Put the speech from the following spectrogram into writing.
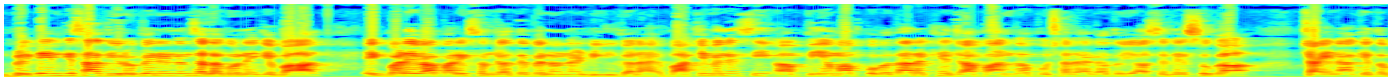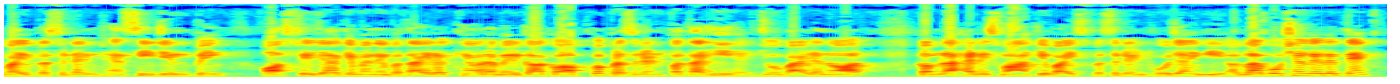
ब्रिटेन के साथ यूरोपियन यूनियन से अलग होने के बाद एक बड़े व्यापारिक समझौते पर इन्होंने डील करा है। बाकी मैंने पीएम आपको बता रखे हैं। जापान का पूछा जाएगा तो यासिदे सुगा चाइना के तो भाई प्रेसिडेंट हैं सी जिनपिंग ऑस्ट्रेलिया के मैंने बताई रखे हैं और अमेरिका को आपको प्रेसिडेंट पता ही है। जो बाइडेन और कमला हैरिस वहाँ की वाइस प्रेसिडेंट हो जाएँगी। अगला क्वेश्चन ले लेते हैं।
